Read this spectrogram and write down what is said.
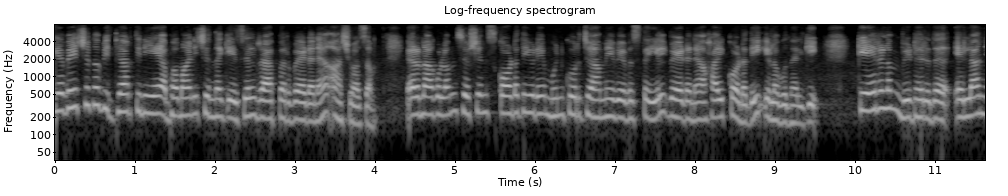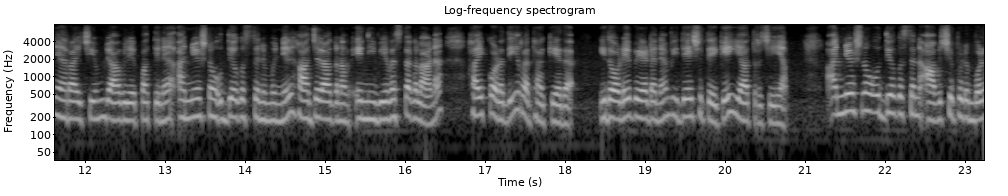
ഗവേഷക വിദ്യാർത്ഥിനിയെ അപമാനിച്ചെന്ന കേസിൽ റാപ്പർ വേടന് ആശ്വാസം. എറണാകുളം സെഷൻസ് കോടതിയുടെ മുൻകൂർ ജാമ്യ വ്യവസ്ഥയിൽ വേടന് ഹൈക്കോടതി ഇളവ് നൽകി. കേരളം വിടരുത് എല്ലാ ഞായറാഴ്ചയും രാവിലെ പത്തിന് അന്വേഷണ ഉദ്യോഗസ്ഥന് മുന്നിൽ ഹാജരാകണം എന്നീ വ്യവസ്ഥകളാണ് ഹൈക്കോടതി റദ്ദാക്കിയത്. ഇതോടെ വേടന് വിദേശത്തേക്ക് യാത്ര ചെയ്യാം. അന്വേഷണ ഉദ്യോഗസ്ഥൻ ആവശ്യപ്പെടുമ്പോൾ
